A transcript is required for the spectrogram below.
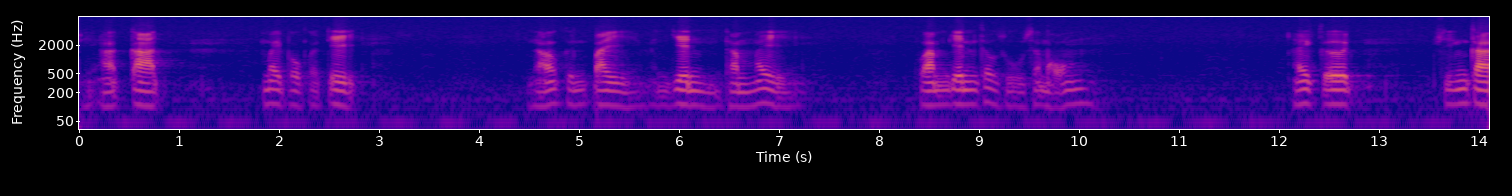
ที่อากาศไม่ปกติ หนาวขึ้นไป มันเย็นทำให้ความเย็นเข้าสู่สมอง ให้เกิดสิงกา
